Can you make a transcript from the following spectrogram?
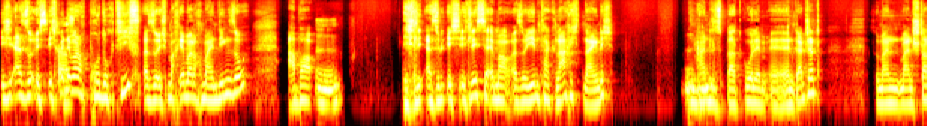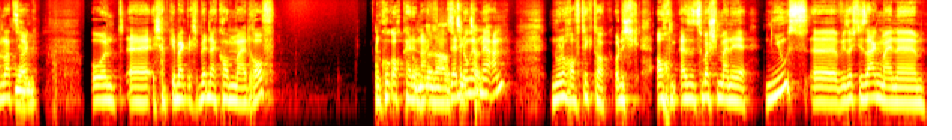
ich, also ich, ich bin immer noch produktiv, also ich mache immer noch mein Ding so, aber mhm. ich, also ich, ich lese ja immer, also jeden Tag Nachrichten eigentlich. Mhm. Handelsblatt Golem äh, Gadget. So mein, mein Standardzeug. Ja. Und äh, ich habe gemerkt, ich bin da kaum mal drauf. Und gucke auch keine Nachrichtensendungen mehr an. Nur noch auf TikTok. Und ich auch, also zum Beispiel meine News, äh, wie soll ich dir sagen, meine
